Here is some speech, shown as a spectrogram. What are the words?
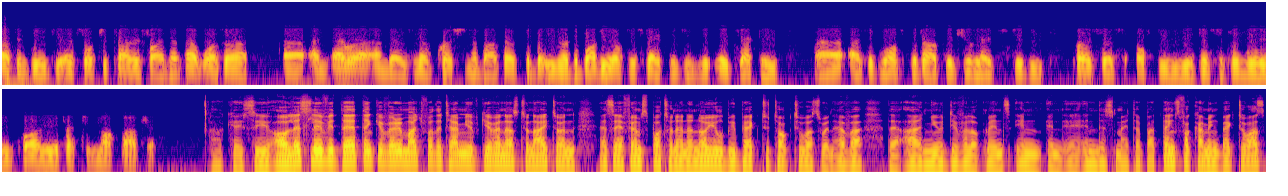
I think we uh, sought to clarify that that was a, uh, an error, and there's no question about that. The, you know, the body of the statement is exactly uh, as it was put out, which relates to the process of the disciplinary inquiry affecting Mark Boucher. Okay, see. Oh, let's leave it there. Thank you very much for the time you've given us tonight on SAFM Sport On, and I know you'll be back to talk to us whenever there are new developments in, in, in this matter. But thanks for coming back to us.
